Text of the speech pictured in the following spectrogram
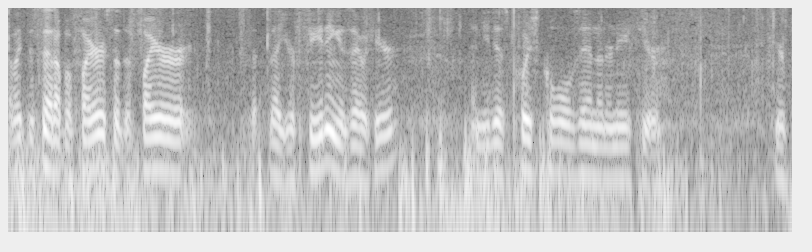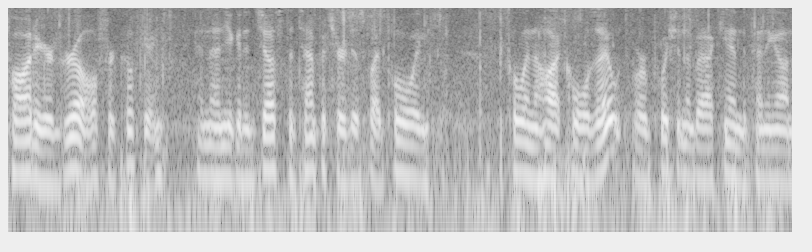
I like to set up a fire so the fire that you're feeding is out here and you just push coals in underneath your your pot or your grill for cooking and then you can adjust the temperature just by pulling pulling the hot coals out or pushing them back in depending on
